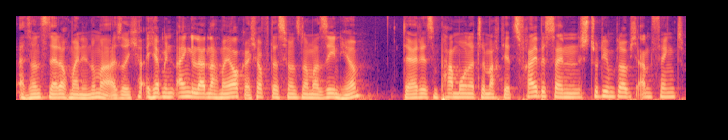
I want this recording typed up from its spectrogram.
ansonsten hat er auch meine Nummer. Also ich, ich habe ihn eingeladen nach Mallorca. Ich hoffe, dass wir uns nochmal sehen hier. Der hat jetzt ein paar Monate, macht jetzt frei, bis sein Studium, glaube ich, anfängt.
